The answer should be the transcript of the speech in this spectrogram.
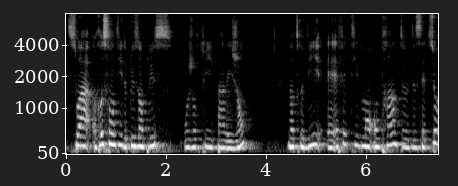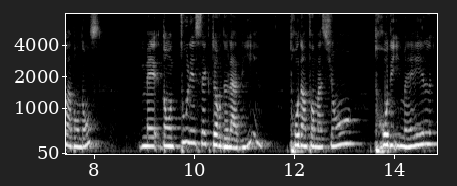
soit ressenti de plus en plus aujourd'hui par les gens. Notre vie est effectivement empreinte de cette surabondance mais dans tous les secteurs de la vie, trop d'informations, trop d'emails,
